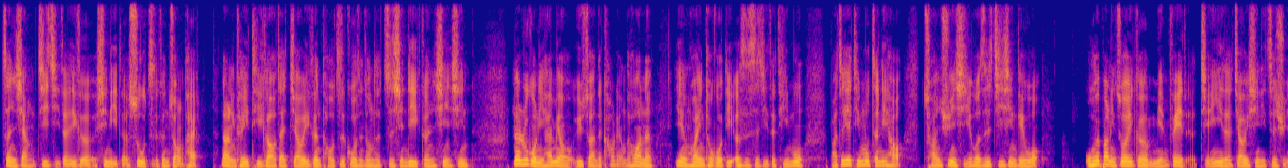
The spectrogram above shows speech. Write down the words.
正向积极的一个心理的素质跟状态，让你可以提高在交易跟投资过程中的执行力跟信心。那如果你还没有预算的考量的话呢，也很欢迎透过第二十四集的题目，把这些题目整理好，传讯息或者是寄信给我，我会帮你做一个免费的简易的交易心理咨询。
